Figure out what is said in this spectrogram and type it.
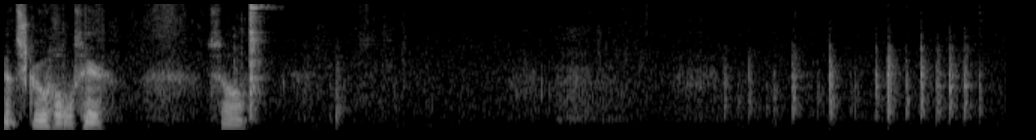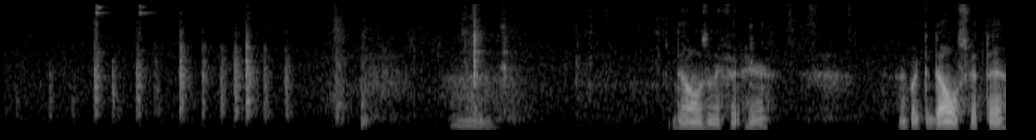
Got screw holes here. So dowels and they fit here. Look like the dowels fit there.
